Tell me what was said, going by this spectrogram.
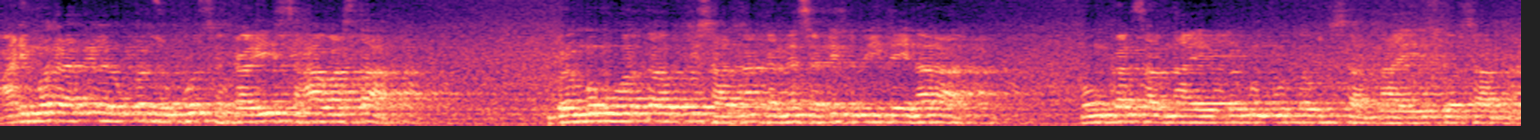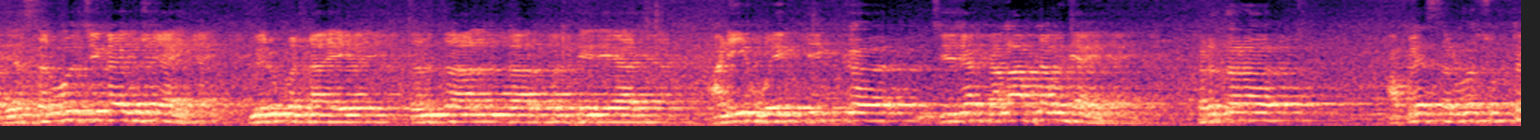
आणि मग रात्री लवकर झोपून सकाळी सहा वाजता ब्रह्ममुहूर्तावरची साधना करण्यासाठी तुम्ही इथे येणार आहात. ओंकार साधना आहे ब्रह्ममुहूर्तावरची साधना आहे स्वर साधना या सर्व जे काही गोष्टी आहेत मेरुखंड आहे तंत्र अलंकार फलते आणि वैयक्तिक जे ज्या कला आपल्यामध्ये आहेत खरं तर आपल्या सर्व सुप्त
